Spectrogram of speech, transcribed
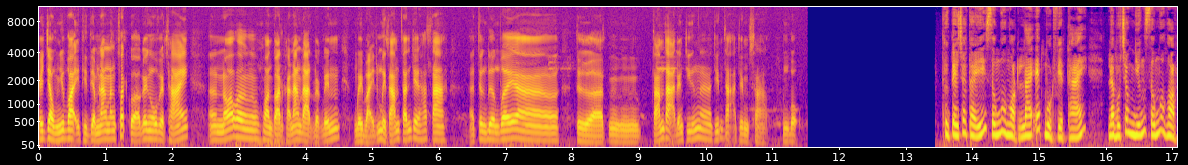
cây trồng như vậy thì tiềm năng năng suất của cây ngô Việt Thái ờ, nó ờ, hoàn toàn khả năng đạt được đến 17 đến 18 tấn trên hecta, ờ, tương đương với từ 8 tạ đến 9 9 tạ trên xào trung bộ. Thực tế cho thấy giống ngô ngọt lai F1 Việt Thái là một trong những giống ngô ngọt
